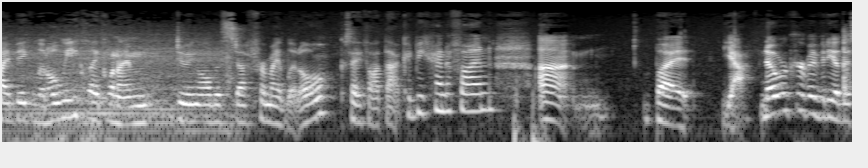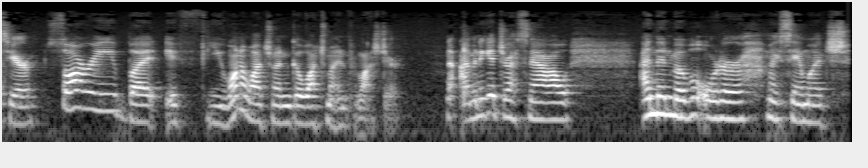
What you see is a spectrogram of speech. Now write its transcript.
my big little week, like when I'm doing all this stuff for my little, because I thought that could be kind of fun. Um, but yeah, no recruitment video this year. Sorry, but if you want to watch one, go watch mine from last year. Now, I'm gonna get dressed now and then mobile order my sandwich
